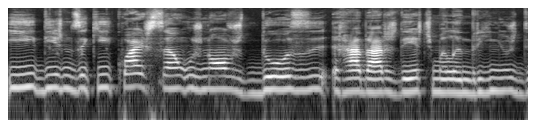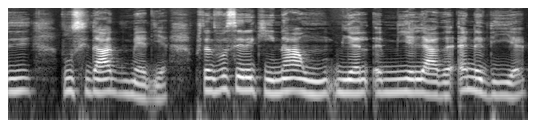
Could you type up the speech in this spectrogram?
e diz-nos aqui quais são os novos 12 radares destes malandrinhos de velocidade média. Portanto, vou ser aqui na A1, mielhada Anadia,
